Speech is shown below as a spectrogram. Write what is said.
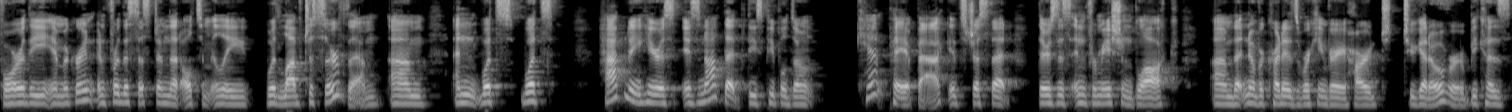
for the immigrant and for the system that ultimately would love to serve them. Um, and what's what's happening here is is not that these people don't can't pay it back. It's just that there's this information block um, that Nova Credit is working very hard to get over because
